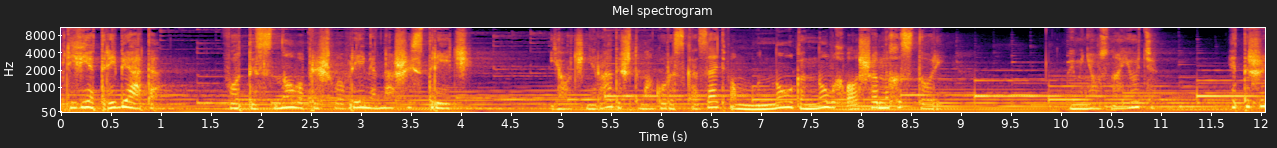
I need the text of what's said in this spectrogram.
Привет, ребята! Вот и снова пришло время нашей встречи. Я очень рада, что могу рассказать вам много новых волшебных историй. Вы меня узнаете? Это же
